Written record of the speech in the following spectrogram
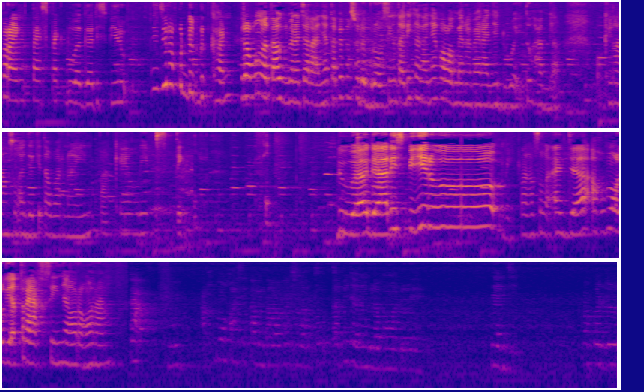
prank test pack 2 garis biru. Jujur aku deg-degan. Jujur aku nggak tahu gimana caranya tapi pas sudah browsing tadi katanya kalau merah-merahnya dua itu hamil. Oke langsung aja kita warnain pakai lipstick. Dua garis biru. Nih langsung aja. Aku mau lihat reaksinya orang-orang. Kak aku mau kasih kamu tahu sesuatu tapi jangan bilang mama dulu ya. Janji. Apa dulu?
